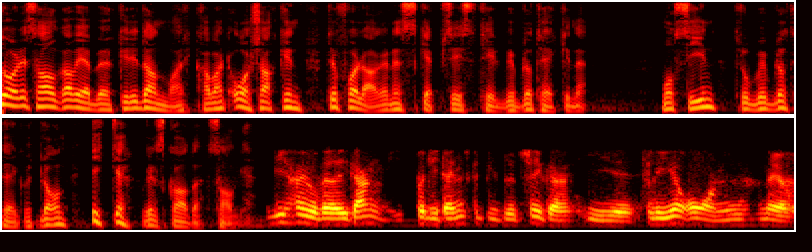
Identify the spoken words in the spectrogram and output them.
Dårlig salg av e-bøker i Danmark har vært årsaken til forlagernes skepsis til bibliotekene. Mosin tror bibliotekutlån ikke vil skade salget. Vi har jo vært i gang på de danske biblioteker i øh, flere år nå med å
